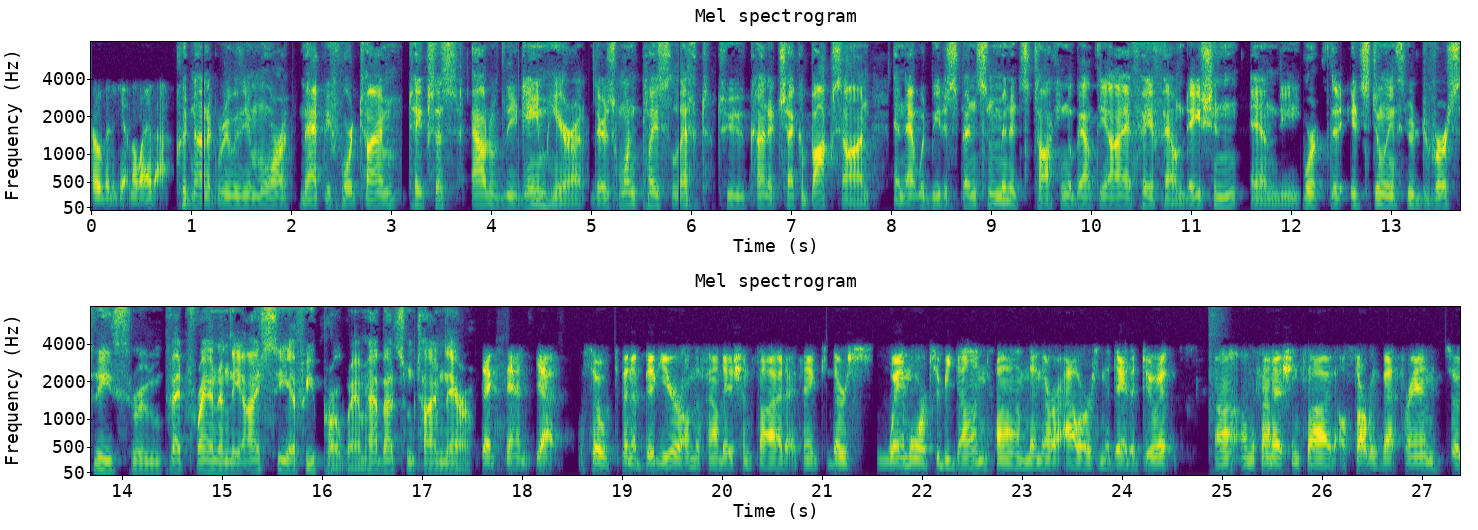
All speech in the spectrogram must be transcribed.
COVID to get in the way of that. Could not agree with you more. Matt, before time takes us out of the game here, there's one place left to kind of check a box on, and that would be to spend some minutes talking about the IFA Foundation and the work that it's doing through diversity through VetFran and the ICFE program. How about some time there? Thanks, Dan. Yeah, so it's been a big year on the foundation side. I think there's way more to be done um, than there are hours in the day to do it. Uh, on the foundation side, I'll start with VetFran. So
